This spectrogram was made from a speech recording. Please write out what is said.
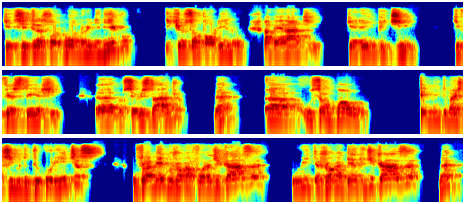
que se transformou no inimigo e que o São Paulino haverá de querer impedir que festeje uh, no seu estádio, né? Uh, o São Paulo tem muito mais time do que o Corinthians. O Flamengo joga fora de casa, o Inter joga dentro de casa, né?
